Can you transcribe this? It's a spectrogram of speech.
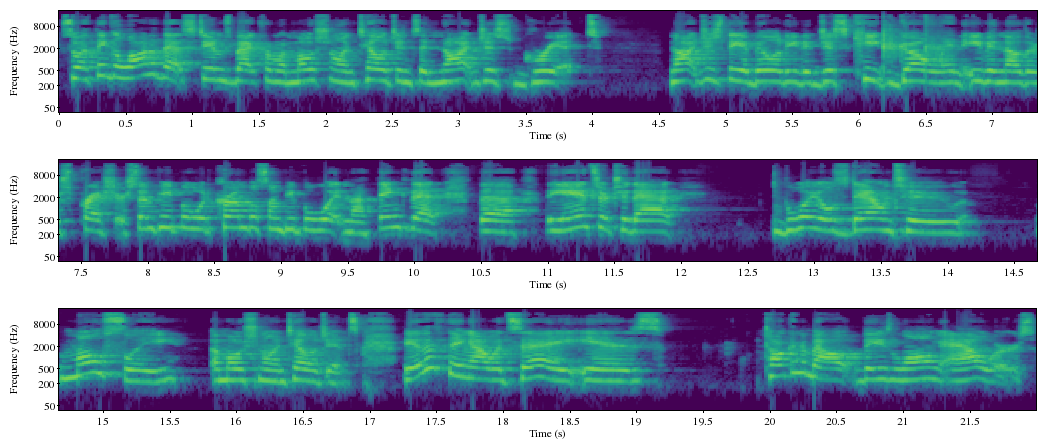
So I think a lot of that stems back from emotional intelligence and not just grit not just the ability to just keep going even though there's pressure. Some people would crumble, some people wouldn't. I think that the the answer to that boils down to mostly emotional intelligence. The other thing I would say is talking about these long hours.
